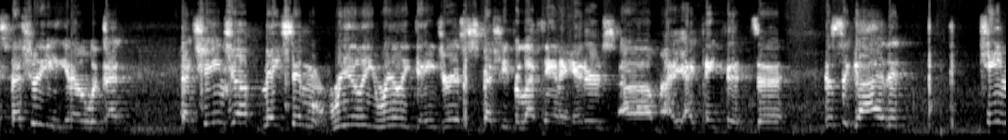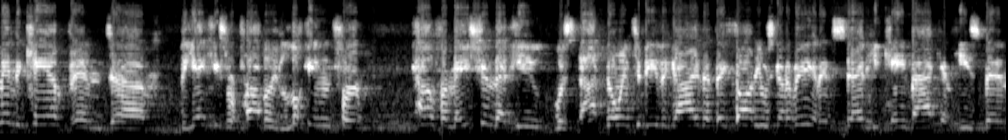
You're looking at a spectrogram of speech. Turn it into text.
especially you know with that changeup makes him really, really dangerous, especially for left-handed hitters. Um, I, I, think that uh, this is a guy that came into camp, and um, the Yankees were probably looking for confirmation that he was not going to be the guy that they thought he was going to be, and instead he came back and he's been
